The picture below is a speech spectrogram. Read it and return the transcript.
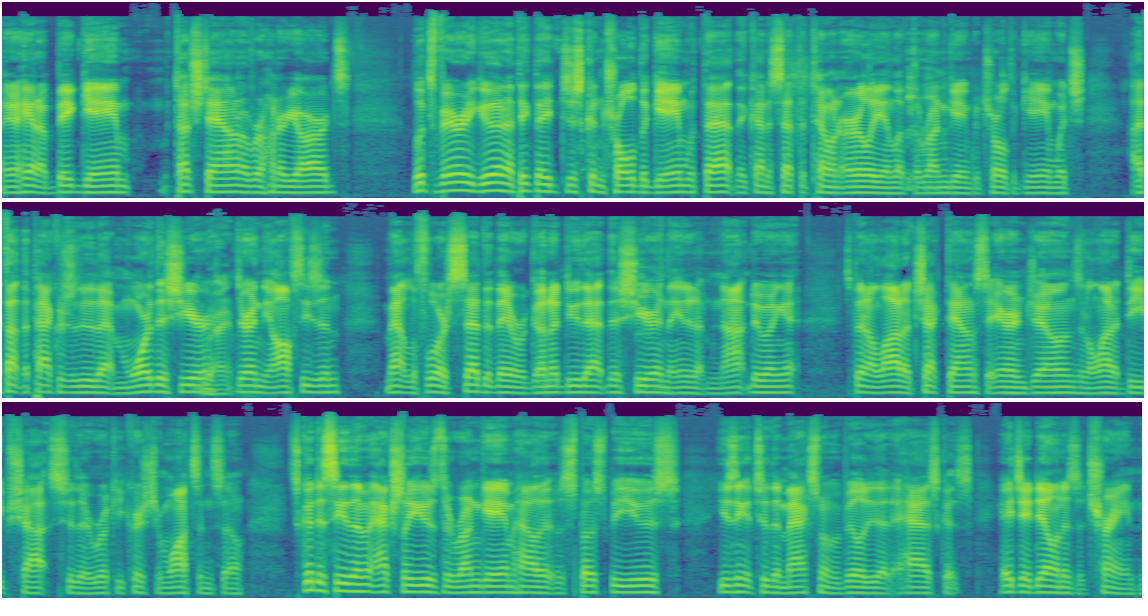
And he had a big game, touchdown over 100 yards. Looked very good. I think they just controlled the game with that. They kind of set the tone early and let the run game control the game, which I thought the Packers would do that more this year Right. during the offseason. Matt LaFleur said that they were going to do that this year, and they ended up not doing it. It's been a lot of checkdowns to Aaron Jones and a lot of deep shots to their rookie Christian Watson. So it's good to see them actually use the run game how it was supposed to be used, using it to the maximum ability that it has because A.J. Dillon is a train.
